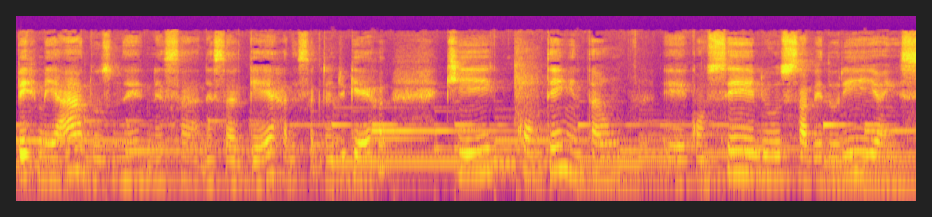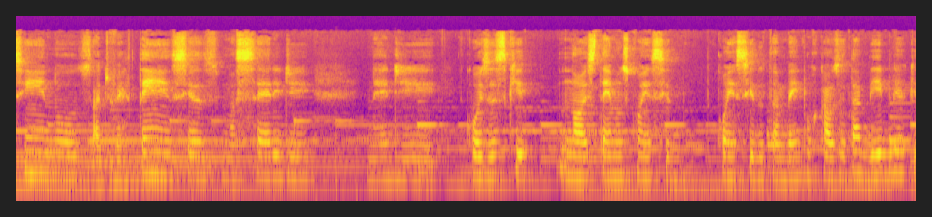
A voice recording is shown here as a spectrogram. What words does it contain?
permeados né, nessa, nessa guerra, nessa grande guerra, que contém então é, conselhos, sabedoria, ensinos, advertências, uma série de, né, de coisas que nós temos conhecido, conhecido também por causa da Bíblia, que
